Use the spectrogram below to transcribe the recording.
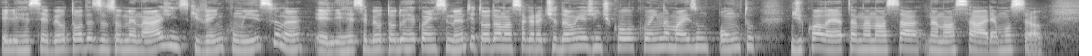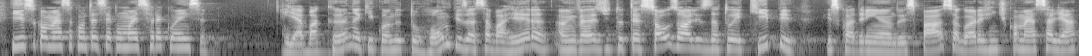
ele recebeu todas as homenagens que vêm com isso, né? Ele recebeu todo o reconhecimento e toda a nossa gratidão e a gente colocou ainda mais um ponto de coleta na nossa, na nossa área amostral. E isso começa a acontecer com mais frequência. E é bacana que quando tu rompes essa barreira, ao invés de tu ter só os olhos da tua equipe esquadrinhando o espaço, agora a gente começa a aliar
